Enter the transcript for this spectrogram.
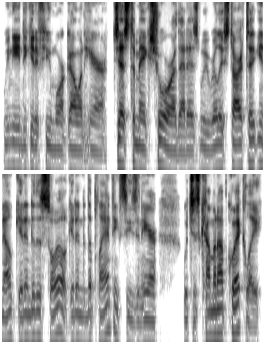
We need to get a few more going here just to make sure that as we really start to, you know, get into the soil, get into the planting season here, which is coming up quickly,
